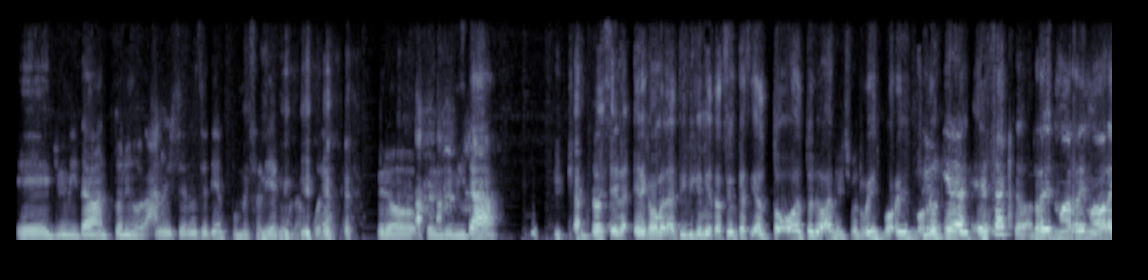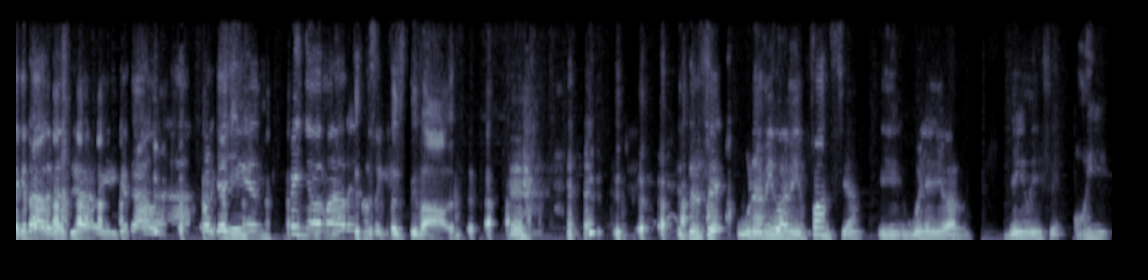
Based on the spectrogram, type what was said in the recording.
Eh, yo imitaba a Antonio Dano en ese tiempo, me salía como la wea, pero, pero lo imitaba. Entonces, era, como la típica imitación que hacía todo Antonio Danich, el ritmo, ritmo. ritmo, ritmo. Exacto, ritmo, ritmo. Hola, ¿qué tal? ¿Qué tal? Ah, porque allí en Peña del Mar, no sé qué. Estimado. Entonces, un amigo de mi infancia, eh, William Ibarra, llega y me dice: Oye,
